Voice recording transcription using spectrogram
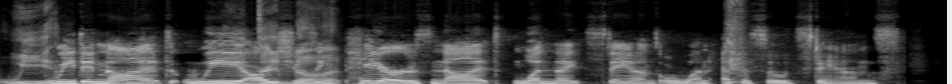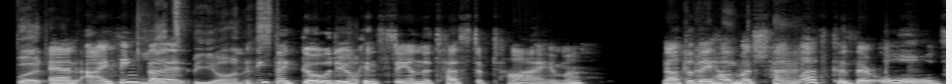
we, We did not. We, We are choosing not. pairs, not one night stands or one episode stands. But And I think let's that be I think that Godu uh, can stand the test of time. Not that they I have much time that- left because they're old.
